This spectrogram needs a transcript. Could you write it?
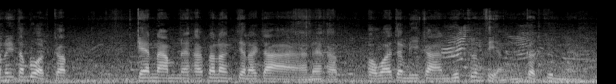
จ้าหน้าที่ตำรวจกับแกนนำนะครับกำลังเจรจานะครับ เพราะว่าจะมีการยึดเครื่องเสียงเกิดขึ้นนะเ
